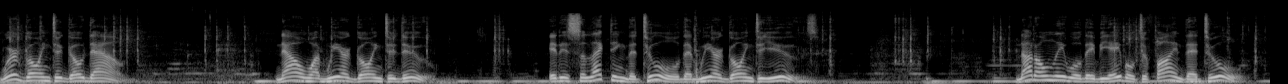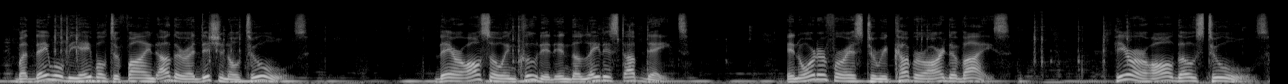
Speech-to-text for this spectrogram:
We're going to go down. Now what we are going to do. It is selecting the tool that we are going to use. Not only will they be able to find that tool, but they will be able to find other additional tools. They are also included in the latest updates. In order for us to recover our device, here are all those tools.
